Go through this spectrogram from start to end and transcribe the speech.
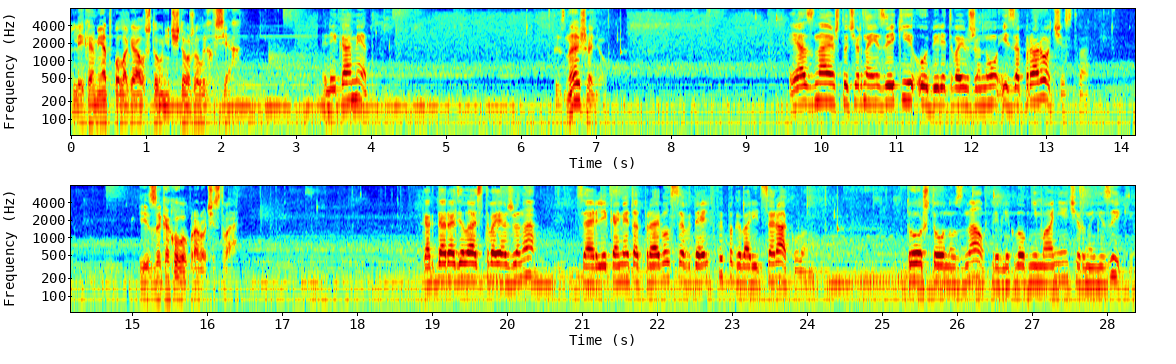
Ликомет полагал, что уничтожил их всех. Ликомет. Ты знаешь о нем? Я знаю, что черноязыки убили твою жену из-за пророчества. Из-за какого пророчества? Когда родилась твоя жена, царь Ликомет отправился в Дельфы поговорить с Оракулом. То, что он узнал, привлекло внимание черноязыких.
